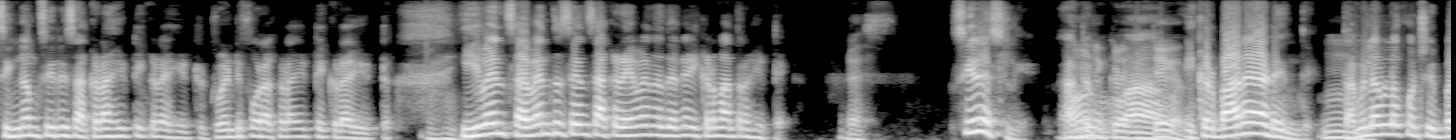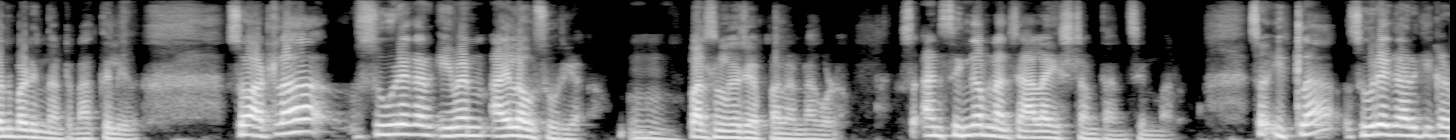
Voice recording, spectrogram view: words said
సింగం సిరీస్ అక్కడ హిట్ ఇక్కడ హిట్. ట్వంటీ ఫోర్ అక్కడ హిట్ ఇక్కడ హిట్. ఈవెన్ సెవెంత్ సెన్స్ అక్కడ ఏమైందో తెలియదు ఇక్కడ మాత్రం హిట్టే. ఎస్ సీరియస్లీ ఇక్కడ బాగానే ఆడింది. తమిళంలో కొంచెం ఇబ్బంది పడింది అంట నాకు తెలియదు. సో అట్లా సూర్య గారికి ఈవెన్ ఐ లవ్ సూర్య. పర్సనల్గా చెప్పాలన్నా కూడా. సో అండ్ సింగం నాకు చాలా ఇష్టం తన సినిమాలో. సో ఇట్లా సూర్య గారికి ఇక్కడ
